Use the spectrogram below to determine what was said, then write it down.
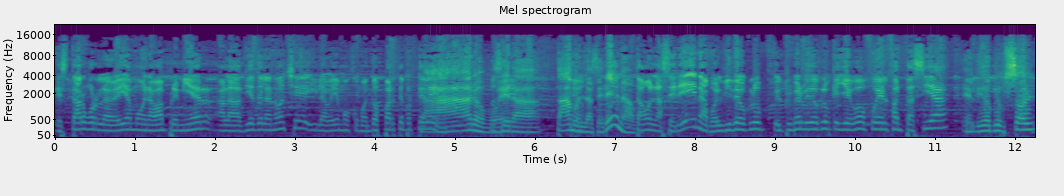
Star Wars la veíamos en Avant Premier a las 10 de la noche y la veíamos como en dos partes por TV. Claro, pues Entonces, era. Estábamos sí. en La Serena. po. Estamos en La Serena, pues el videoclub, el primer videoclub que llegó fue el Fantasía, El Videoclub Sol.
